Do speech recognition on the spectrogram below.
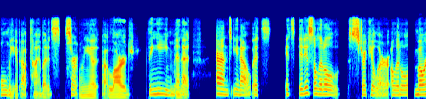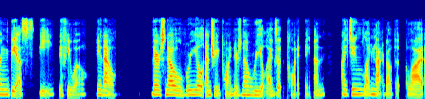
only about time, but it's certainly a, a large theme in it. And you know, it's it's it is a little circular, a little Moebius y, if you will. You know, there's no real entry point, there's no real exit point, and I do like that about it a lot.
